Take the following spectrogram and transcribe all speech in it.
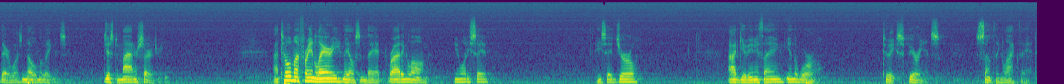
there was no malignancy. Just a minor surgery. I told my friend Larry Nelson that riding along. You know what he said? He said, Gerald, I'd give anything in the world to experience something like that.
